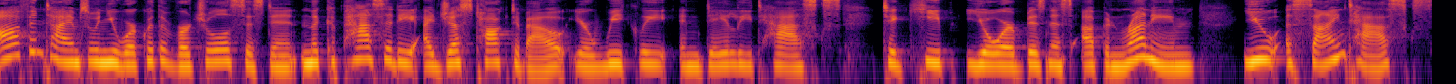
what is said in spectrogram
Oftentimes, when you work with a virtual assistant in the capacity I just talked about, your weekly and daily tasks to keep your business up and running, you assign tasks,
